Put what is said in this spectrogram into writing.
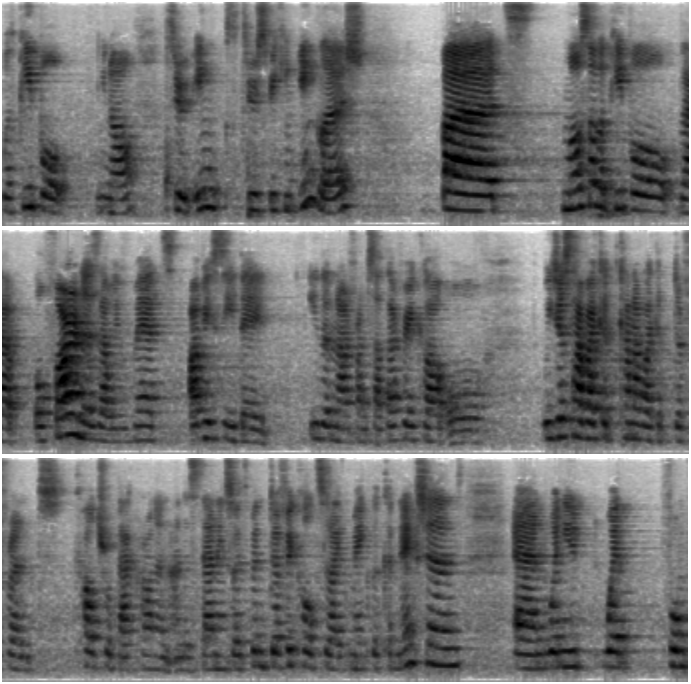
with people you know through Eng- through speaking English but most of the people that or foreigners that we've met obviously they either not from South Africa or we just have like a kind of like a different cultural background and understanding. So it's been difficult to like make the connections. And when you when for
